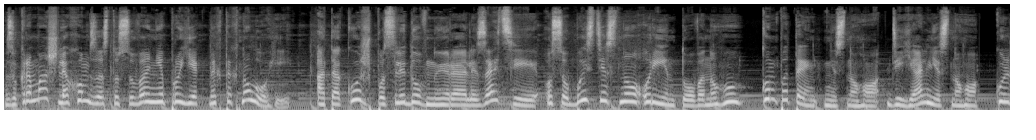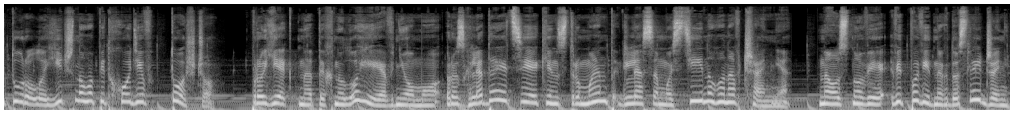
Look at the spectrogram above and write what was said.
зокрема шляхом застосування проєктних технологій, а також послідовної реалізації особистісно орієнтованого, компетентнісного, діяльнісного, культурологічного підходів тощо. Проєктна технологія в ньому розглядається як інструмент для самостійного навчання на основі відповідних досліджень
